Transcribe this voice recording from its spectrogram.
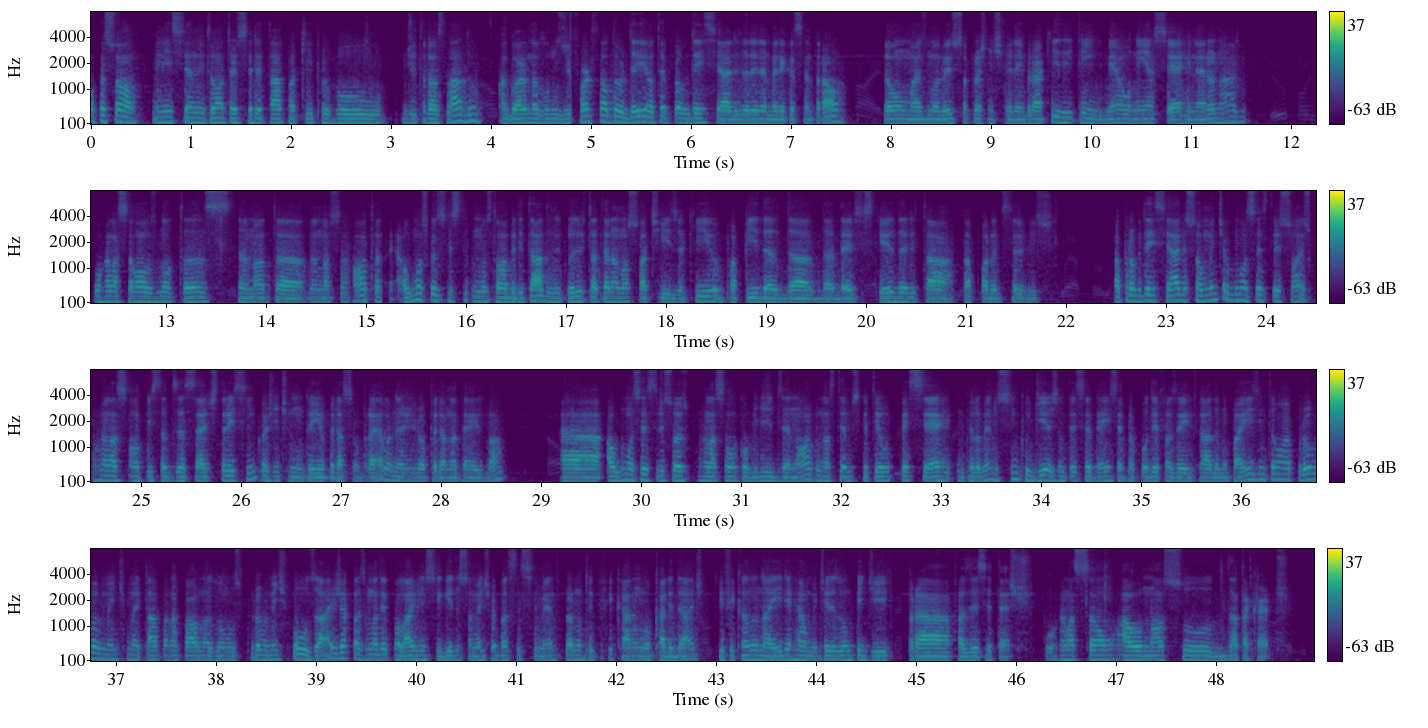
Bom, pessoal, iniciando então a terceira etapa aqui para o voo de traslado. Agora nós vamos de Fort Lauderdale até Providenciales ali na América Central. Então, mais uma vez, só para a gente relembrar aqui, item MEL nem ACR na aeronave. Com relação aos notans da, nota, da nossa rota, algumas coisas que não estão habilitadas, inclusive está até no nosso ATIS aqui, o PAPI da, da, da 10 esquerda ele está tá fora de serviço. Para Providenciales, somente algumas restrições com relação à pista 1735, a gente não tem operação para ela, né? a gente vai operar na 10 lá. Uh, algumas restrições com relação ao Covid-19, nós temos que ter o PCR com pelo menos cinco dias de antecedência para poder fazer a entrada no país, então é provavelmente uma etapa na qual nós vamos provavelmente pousar e já fazer uma decolagem em seguida somente para abastecimento, para não ter que ficar em localidade, que ficando na ilha realmente eles vão pedir para fazer esse teste. Com relação ao nosso DataCard,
